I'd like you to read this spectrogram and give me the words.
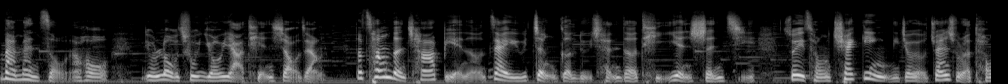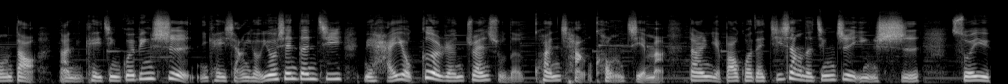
慢慢走，然后又露出优雅甜笑，这样。那舱等差别呢，在于整个旅程的体验升级。所以从 check in 你就有专属的通道，那你可以进贵宾室，你可以享有优先登机，你还有个人专属的宽敞空间嘛。当然也包括在机上的精致饮食，所以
